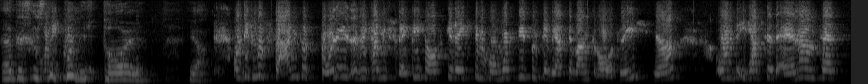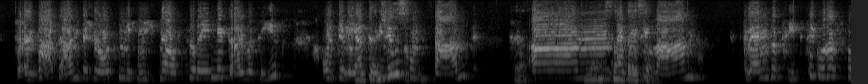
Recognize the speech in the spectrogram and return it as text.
Ja, das ist natürlich toll. Ja. Und ich muss sagen, das Tolle ist, also ich habe mich schrecklich aufgeregt im Homeoffice und die Werte waren grauslich, ja. Und ich habe seit einer und seit ein paar Tagen beschlossen, mich nicht mehr aufzuregen, egal was ist. Und die Werte sind jetzt konstant. Ja. Ähm, also besser. sie waren 270 oder so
